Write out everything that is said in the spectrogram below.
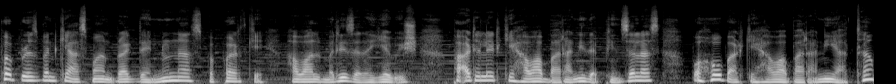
په برزبن کې اسمان برګ دی 19 په پرت کې هوا لمریزه ده یویش په اډلیډ کې هوا باراني ده 15 په هوبارت کې هوا باراني اته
